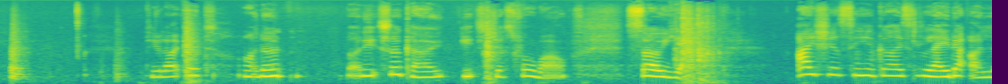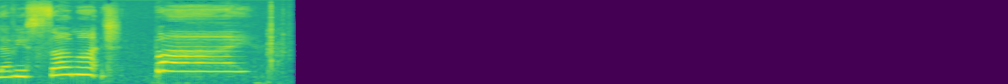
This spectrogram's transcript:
Do you like it? I don't but it's okay. It's just for a while. So yeah. I shall see you guys later. I love you so much. Bye!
